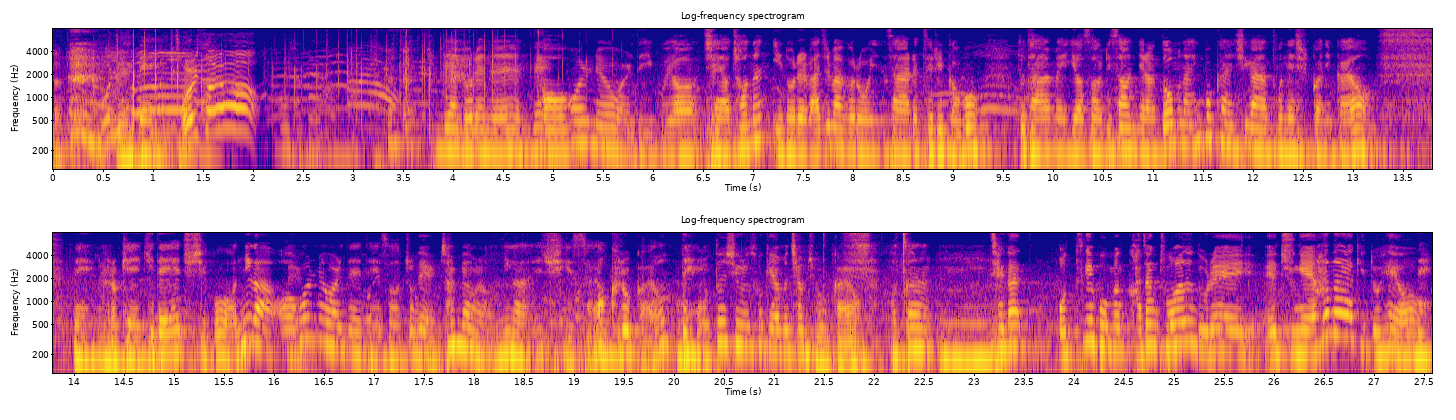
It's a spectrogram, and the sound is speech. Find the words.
네. 네. 벌써요! 준비한 노래는 네. 어, Whole New World이고요. 제, 저는 이 노래 마지막으로 인사를 드릴 거고 또 다음에 이어서 리사 언니랑 너무나 행복한 시간 보내실 거니까요. 네, 그렇게 기대해 주시고 언니가 어, 네. World에 대해서 좀 네. 설명을 언니가 해주시겠어요? 아 그럴까요? 네. 어, 어떤 식으로 소개하면 참 좋을까요? 어떤 음, 제가 어떻게 보면 가장 좋아하는 노래 중에 하나이기도 해요. 네.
